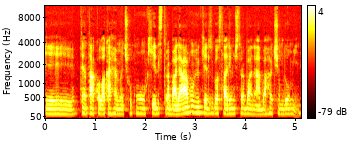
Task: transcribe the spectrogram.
E tentar colocar realmente com o que eles trabalhavam e o que eles gostariam de trabalhar, barra tinha um domínio.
